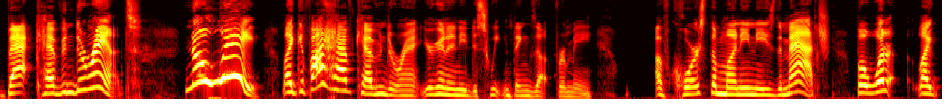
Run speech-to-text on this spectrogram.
back Kevin Durant. No way! Like, if I have Kevin Durant, you're going to need to sweeten things up for me. Of course, the money needs to match, but what, like,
